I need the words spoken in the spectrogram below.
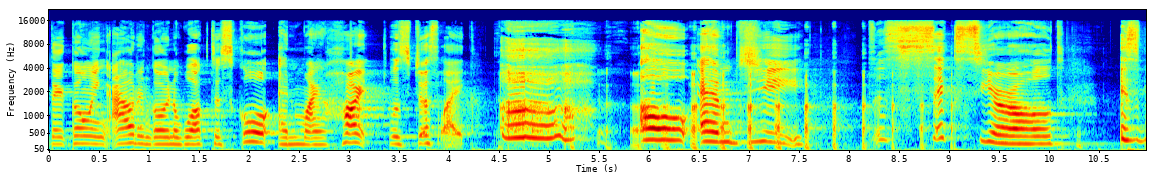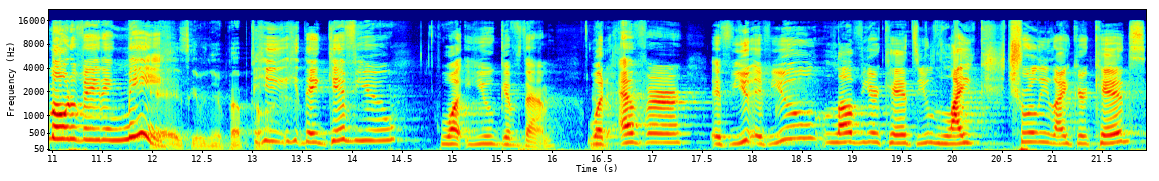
they're going out and going to walk to school, and my heart was just like, oh, OMG. The six year old is motivating me. It's giving you a pep talk. He, he they give you what you give them. Whatever if you if you love your kids, you like truly like your kids,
